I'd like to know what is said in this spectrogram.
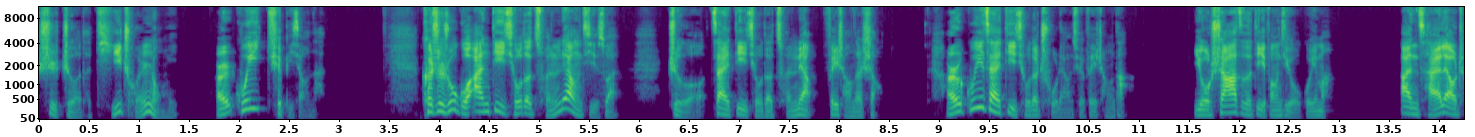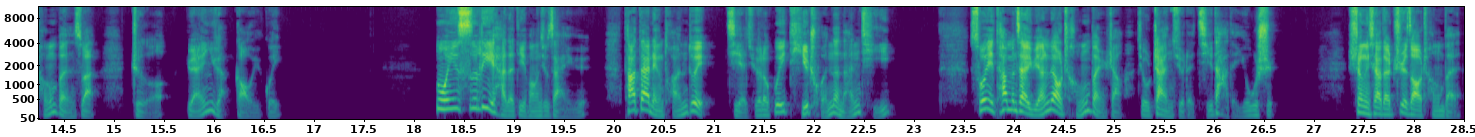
是锗的提纯容易，而硅却比较难。可是如果按地球的存量计算，锗在地球的存量非常的少，而硅在地球的储量却非常大。有沙子的地方就有硅嘛。按材料成本算，锗远远高于硅。诺伊斯厉害的地方就在于，他带领团队解决了硅提纯的难题，所以他们在原料成本上就占据了极大的优势。剩下的制造成本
